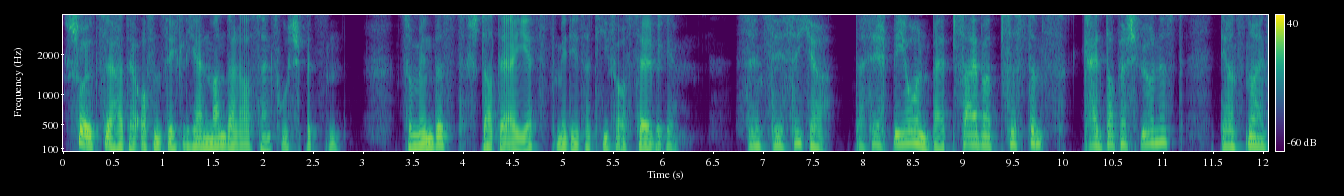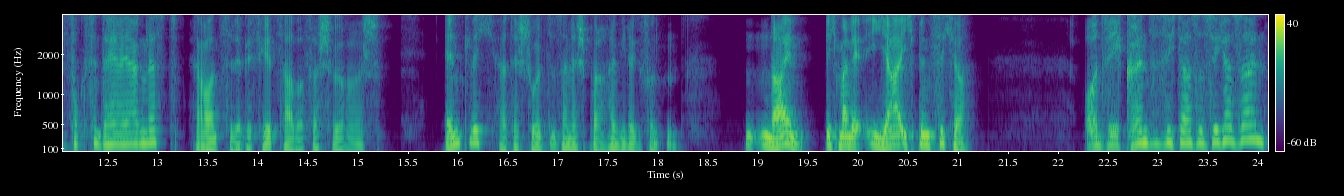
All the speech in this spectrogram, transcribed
Schulze hatte offensichtlich ein Mandala auf seinen Fußspitzen. Zumindest starrte er jetzt meditativ auf selbige. Sind Sie sicher, dass Ihr Spion bei Cyber Systems kein Doppelspion ist, der uns nur einen Fuchs hinterherjagen lässt? raunzte der Befehlshaber verschwörerisch. Endlich hatte Schulze seine Sprache wiedergefunden. Nein, ich meine, ja, ich bin sicher. Und wie können Sie sich da so sicher sein?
